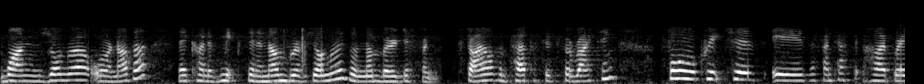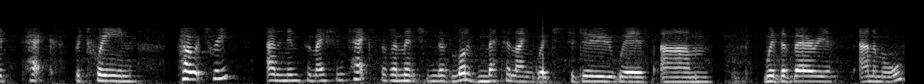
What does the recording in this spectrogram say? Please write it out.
one genre or another. They kind of mix in a number of genres or a number of different styles and purposes for writing. For All Creatures is a fantastic hybrid text between poetry and an information text. As I mentioned, there's a lot of meta language to do with um, with the various animals,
